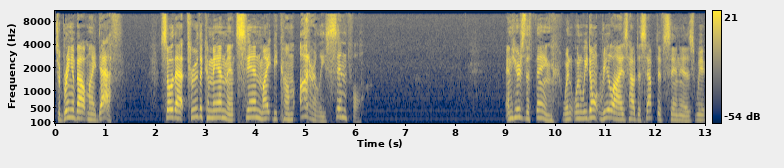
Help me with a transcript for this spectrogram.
to bring about my death, so that through the commandment sin might become utterly sinful. And here's the thing when, when we don't realize how deceptive sin is, we,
